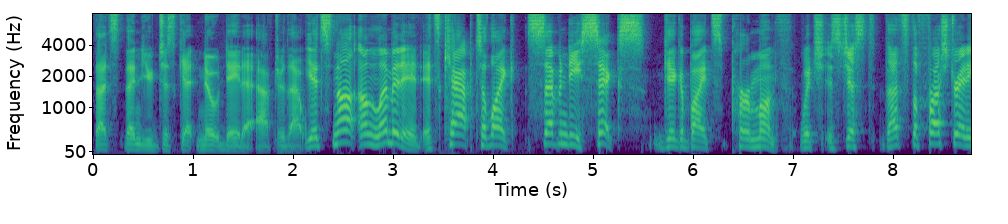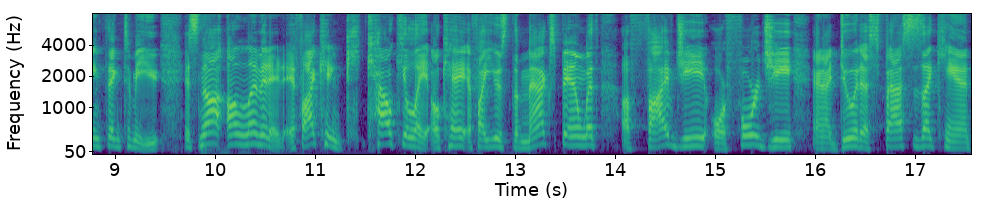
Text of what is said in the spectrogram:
that's then you just get no data after that. It's not unlimited. It's capped to like 76 gigabytes per month, which is just, that's the frustrating thing to me. It's not unlimited. If I can calculate, okay, if I use the max bandwidth of 5G or 4G and I do it as fast as I can,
